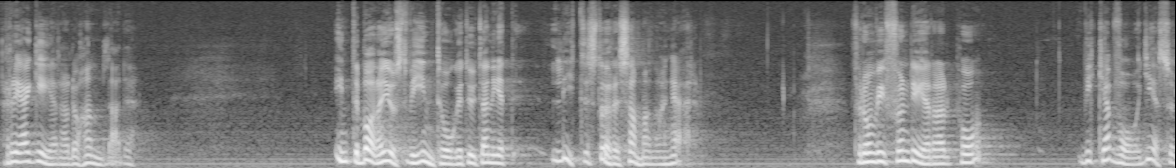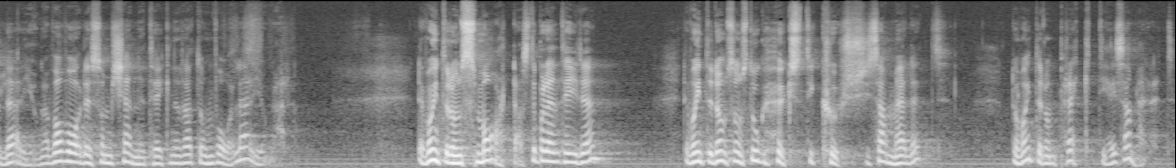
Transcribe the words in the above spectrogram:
reagerade och handlade. Inte bara just vid intåget utan i ett lite större sammanhang här. För om vi funderar på vilka var Jesu lärjungar? Vad var det som kännetecknade att de var lärjungar? Det var inte de smartaste på den tiden. Det var inte de som stod högst i kurs i samhället. De var inte de präktiga i samhället.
